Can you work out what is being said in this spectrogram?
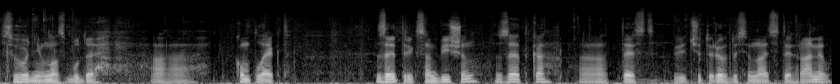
Сьогодні у нас буде е, комплект Zetrix Ambition Z, е, тест від 4 до 17 грамів.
